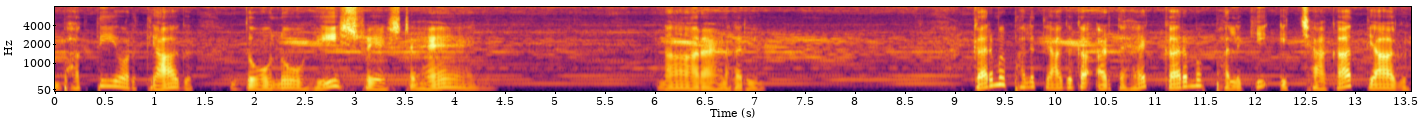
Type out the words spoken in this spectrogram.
भक्ति और त्याग दोनों ही श्रेष्ठ हैं। नारायण हरि। कर्म फल त्याग का अर्थ है कर्म फल की इच्छा का त्याग।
